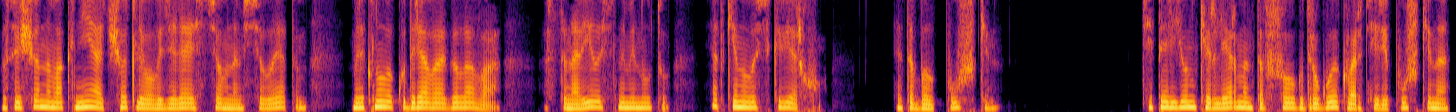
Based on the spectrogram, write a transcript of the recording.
В освещенном окне, отчетливо выделяясь темным силуэтом, мелькнула кудрявая голова, остановилась на минуту и откинулась кверху. Это был Пушкин. Теперь юнкер Лермонтов шел к другой квартире Пушкина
